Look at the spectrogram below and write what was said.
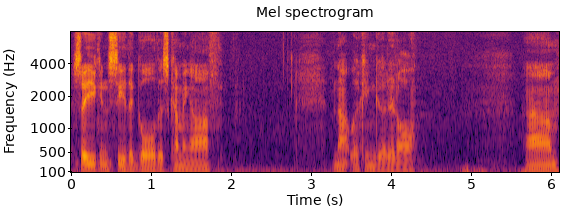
So you can see the gold is coming off, not looking good at all. Um,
